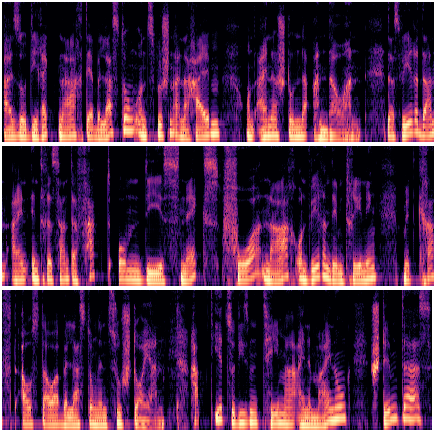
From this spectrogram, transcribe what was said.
Also direkt nach der Belastung und zwischen einer halben und einer Stunde andauern. Das wäre dann ein interessanter Fakt, um die Snacks vor, nach und während dem Training mit Kraftausdauerbelastungen zu steuern. Habt ihr zu diesem Thema eine Meinung? Stimmt das?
